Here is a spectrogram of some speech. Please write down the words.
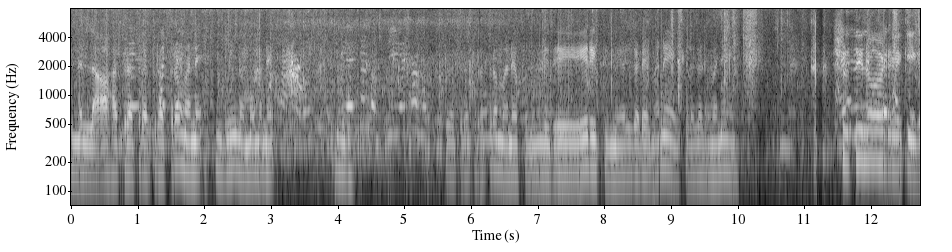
ಇಲ್ಲೆಲ್ಲ ಹತ್ರ ಹತ್ರ ಹತ್ರ ಹತ್ರ ಮನೆ. ಇದು ನಮ್ಮ ಮನೆ. ನೋಡಿ. ಹತ್ರ ಹತ್ರ ಹತ್ರ ಹತ್ರ ಮನೆ ಫುಲ್ ಇದೇ ರೀತಿ. ಮೇಲ್ಗಡೆ ಮನೆ, ಕೆಳಗಡೆ ಮನೆ. ಶ್ರುತಿ ನೋಡ್ಬೇಕೀಗ.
